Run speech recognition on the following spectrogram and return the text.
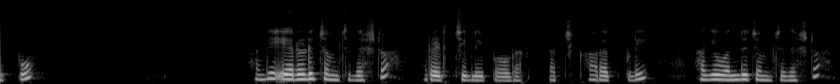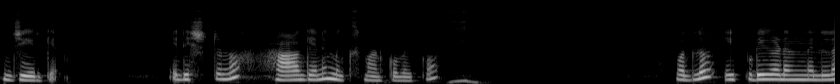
ಉಪ್ಪು, ಹಾಗೆ ಎರಡು ಚಮಚದಷ್ಟು ರೆಡ್ ಚಿಲ್ಲಿ ಪೌಡರ್ ಅಚ್ಚ ಖಾರದ ಪುಡಿ, ಹಾಗೆ ಒಂದು ಚಮಚದಷ್ಟು ಜೀರಿಗೆ. ಇದಿಷ್ಟನ್ನು ಹಾಗೇ ಮಿಕ್ಸ್ ಮಾಡ್ಕೋಬೇಕು. ಮೊದಲು ಈ ಪುಡಿಗಳನ್ನೆಲ್ಲ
